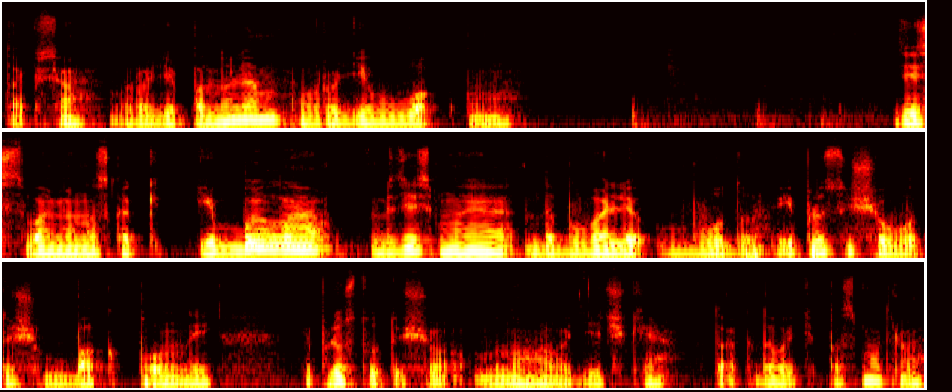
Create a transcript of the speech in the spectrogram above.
Так, все, вроде по нулям, вроде вакуум. Здесь с вами у нас, как и было, здесь мы добывали воду. И плюс еще вот еще бак полный. И плюс тут еще много водички. Так, давайте посмотрим.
